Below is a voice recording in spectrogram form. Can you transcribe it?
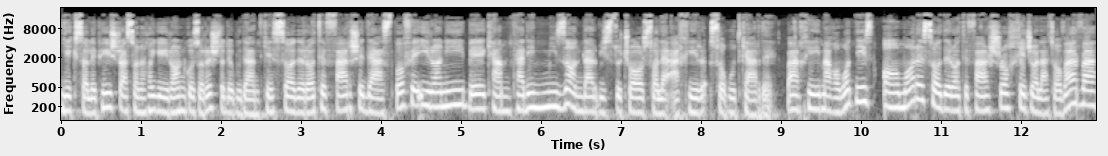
یک سال پیش رسانه های ایران گزارش داده بودند که صادرات فرش دستباف ایرانی به کمترین میزان در 24 سال اخیر سقوط کرده. برخی مقامات نیز آمار صادرات فرش را خجالت آور و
